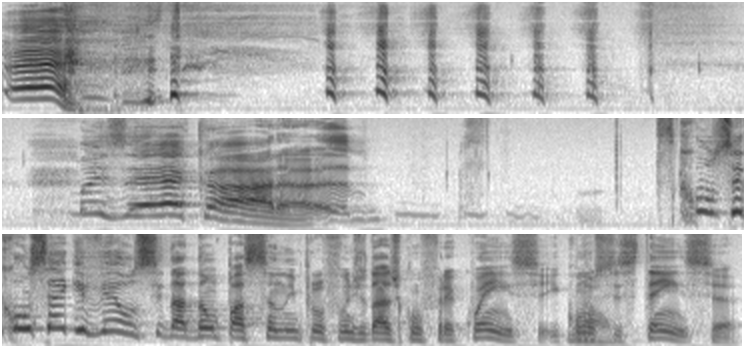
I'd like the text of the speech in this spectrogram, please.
É! Mas é, cara. Você consegue ver o cidadão passando em profundidade com frequência e consistência?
